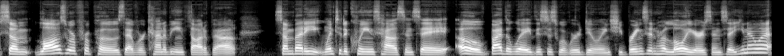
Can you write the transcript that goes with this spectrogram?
some laws were proposed that were kinda being thought about. Somebody went to the queen's house and say, "Oh, by the way, this is what we're doing." She brings in her lawyers and say, "You know what?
